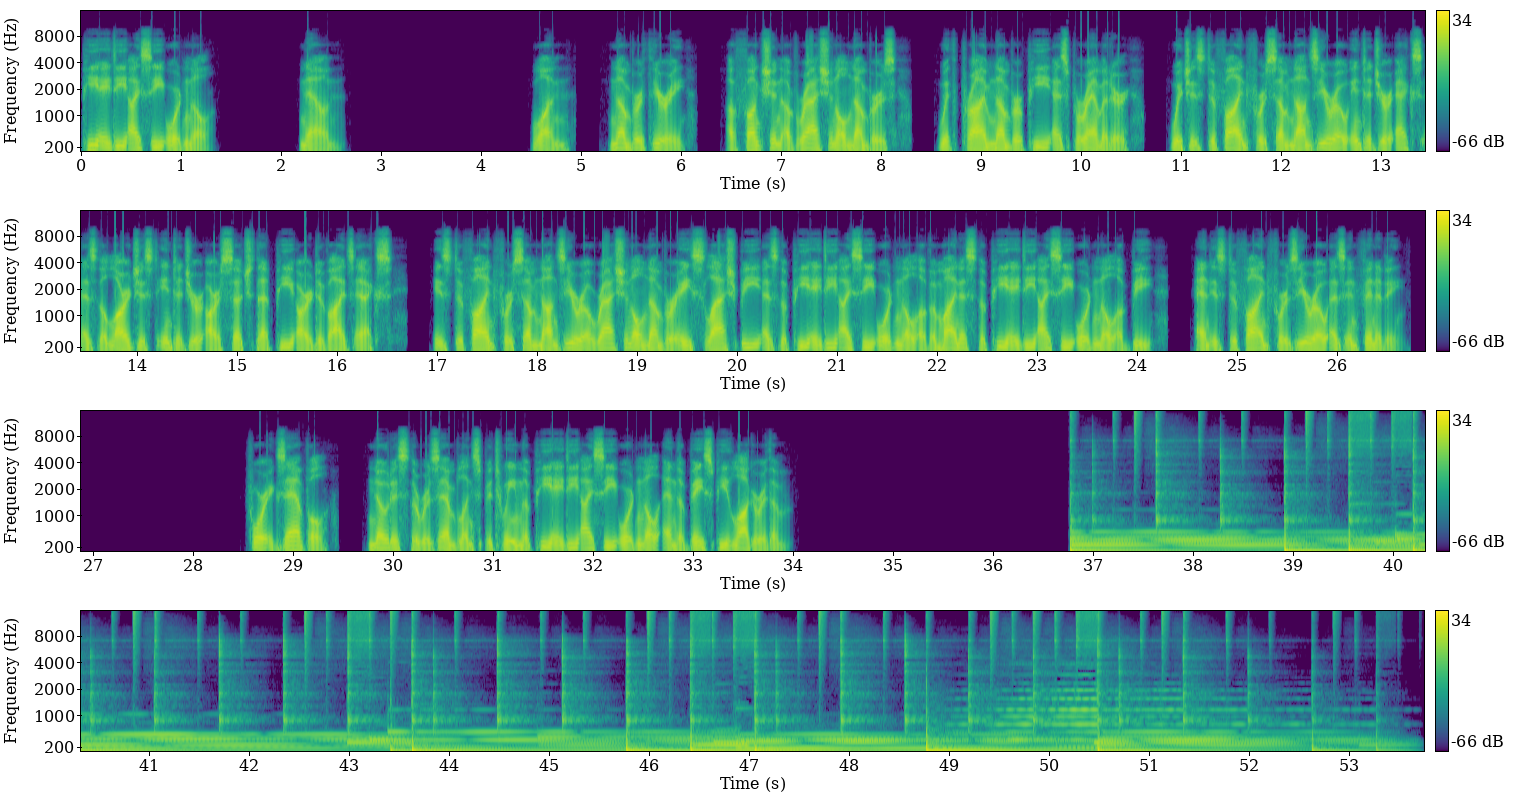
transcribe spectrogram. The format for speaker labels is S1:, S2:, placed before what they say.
S1: p-adic ordinal. Noun. 1. Number theory, a function of rational numbers, with prime number p as parameter, which is defined for some non-zero integer x as the largest integer r such that pr divides x, is defined for some non-zero rational number a slash b as the p-adic ordinal of a minus the p-adic ordinal of b, and is defined for 0 as infinity. For example, notice the resemblance between the p-adic ordinal and the base p logarithm.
